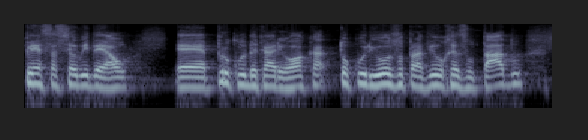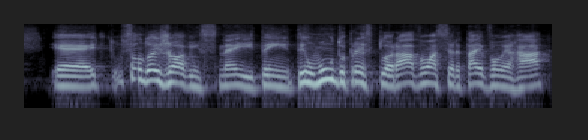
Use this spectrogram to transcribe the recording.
pensa ser o ideal é, para o clube carioca. Estou curioso para ver o resultado. É, são dois jovens, né? E tem, tem um mundo para explorar, vão acertar e vão errar,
